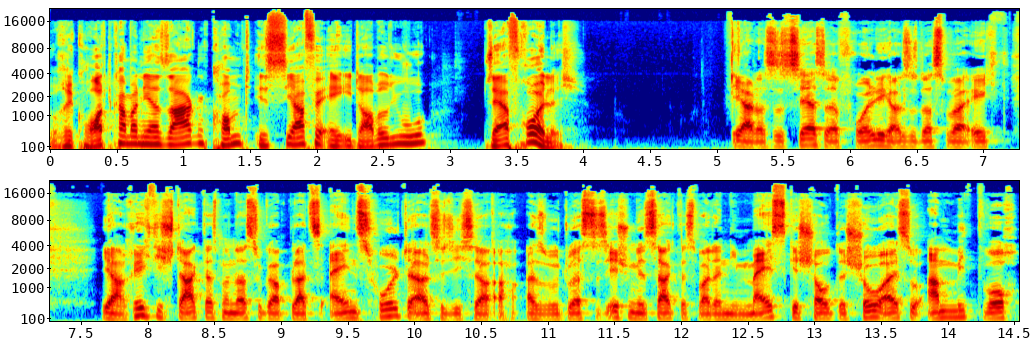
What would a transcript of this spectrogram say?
Rekord, kann man ja sagen, kommt, ist ja für AEW sehr erfreulich. Ja, das ist sehr, sehr erfreulich. Also, das war echt ja, richtig stark, dass man da sogar Platz 1 holte. Also, dieser, also du hast es eh schon gesagt, das war dann die meistgeschaute Show, also am Mittwoch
